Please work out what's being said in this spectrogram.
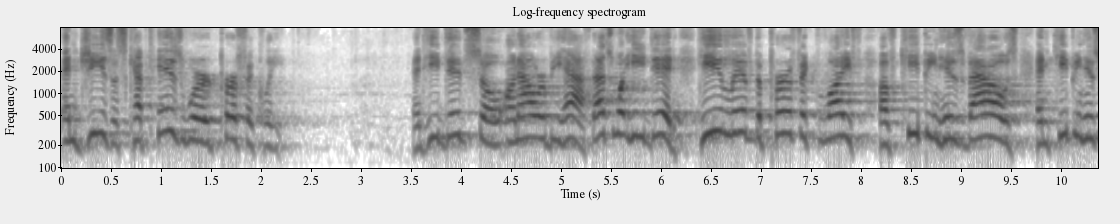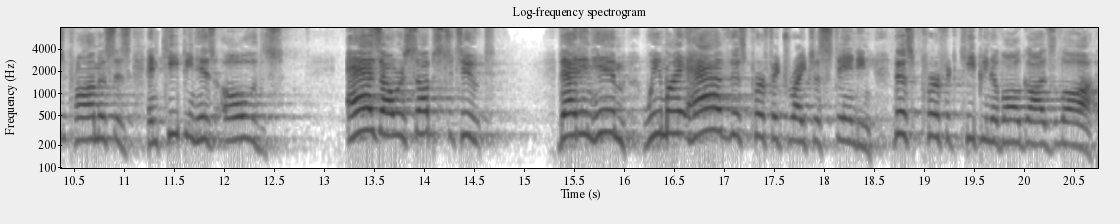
And Jesus kept his word perfectly. And he did so on our behalf. That's what he did. He lived the perfect life of keeping his vows and keeping his promises and keeping his oaths as our substitute that in him we might have this perfect righteous standing, this perfect keeping of all God's law.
